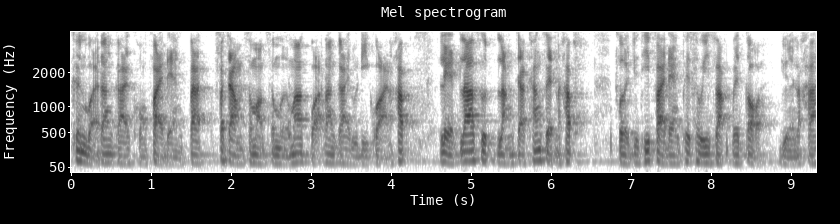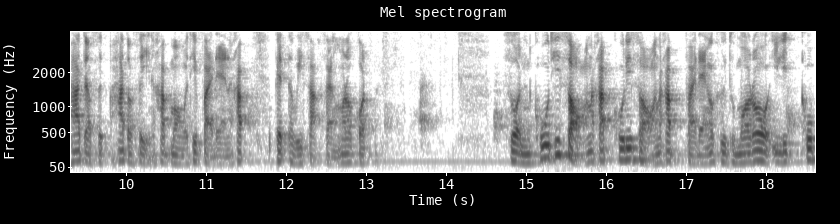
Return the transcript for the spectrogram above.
เคลื่อนไหวร่างกายของฝ่ายแดงประประจำสม่ำเสมอมากกว่าร่างกายดูดีกว่านะครับเรทล่าสุดหลังจากช่างเสร็จนะครับเปิดอยู่ที่ฝ่ายแดงเพชรทวีศักดิ์ไปต่ออยู่ในราคา5ต่อ5ต่อ4นะครับมองไปที่ฝ่ายแดงนะครับเพชรทวีศักดิ์แสงมรกต ส่วนคู่ที่2นะครับคู่ที่2นะครับฝ่ายแดงก็คือ Tomorrow Elite cup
